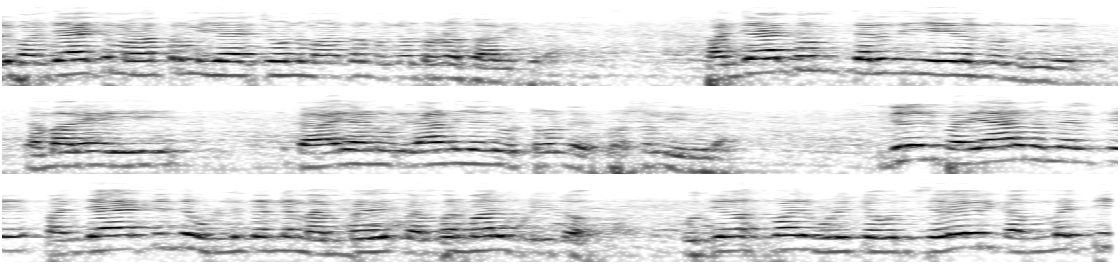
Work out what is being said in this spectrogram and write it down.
ഒരു പഞ്ചായത്ത് മാത്രം വിചാരിച്ചുകൊണ്ട് മാത്രം മുന്നോട്ട് കൊണ്ടാൻ സാധിക്കില്ല. പഞ്ചായത്തിനും ചിലത് ചെയ്യുന്നുണ്ട് ഇതിന് ഞാൻ പറയാം ഈ കാര്യമാണ് ഉദ്ഘാടനം ചെയ്ത് വിട്ടുകൊണ്ട് പ്രശ്നം തീരൂല. ഇതിനൊരു പരിഹാരം എന്ന നിലയ്ക്ക് പഞ്ചായത്തിന്റെ ഉള്ളിൽ തന്നെ മെമ്പർ മെമ്പർമാർ കൂടിയിട്ടോ ഉദ്യോഗസ്ഥന്മാർ കൂടിയിട്ടോ ഒരു ചെറിയൊരു കമ്മിറ്റി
